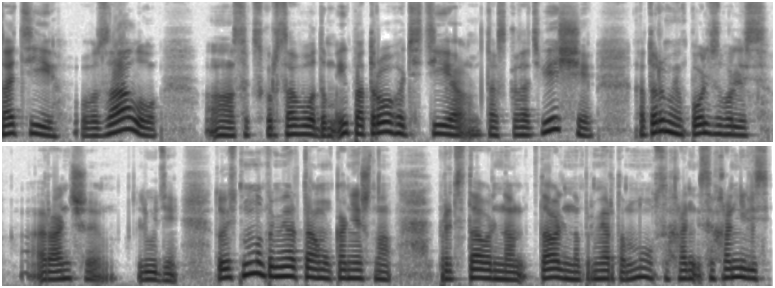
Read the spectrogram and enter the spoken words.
зайти в залу с экскурсоводом и потрогать те, так сказать, вещи, которыми пользовались раньше люди. То есть, ну, например, там, конечно, представлено, представлено например, там, ну, сохрани, сохранились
